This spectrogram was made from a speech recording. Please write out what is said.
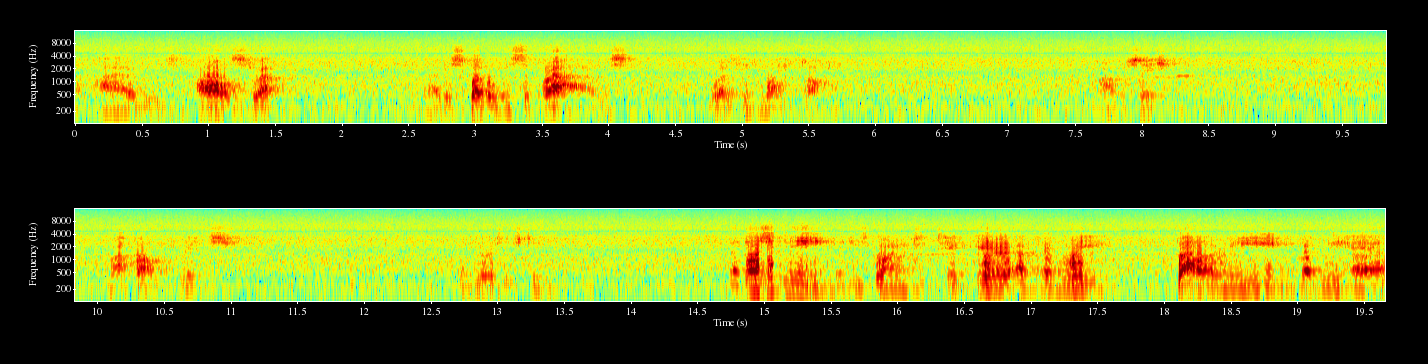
And I was all struck. I discovered the surprise was his wife talking. Conversation. My father's rich. And yours is too. That doesn't mean that he's going to take care of every dollar need that we have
